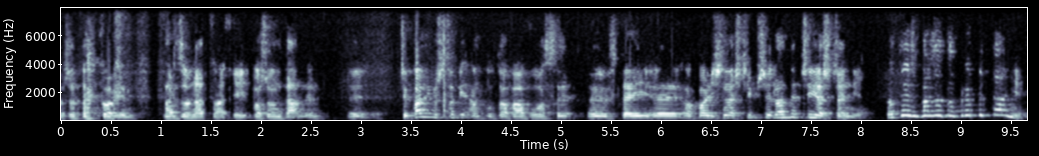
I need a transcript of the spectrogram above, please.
że tak powiem, bardzo na czasie i pożądanym. Czy pan już sobie amputował włosy w tej okoliczności przyrody, czy jeszcze nie? No to jest bardzo dobre pytanie.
